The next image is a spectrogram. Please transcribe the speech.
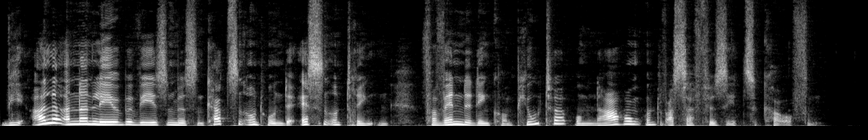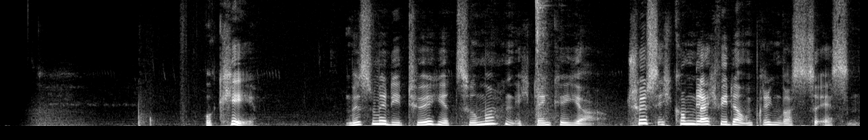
Wie alle anderen Lebewesen müssen Katzen und Hunde essen und trinken. Verwende den Computer, um Nahrung und Wasser für sie zu kaufen. Okay. Müssen wir die Tür hier zumachen? Ich denke ja. Tschüss, ich komme gleich wieder und bringe was zu essen.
